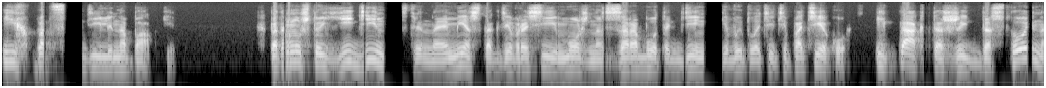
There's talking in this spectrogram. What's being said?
Их подсадили на бабки. Потому что единственное место, где в России можно заработать деньги, выплатить ипотеку и как-то жить достойно,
